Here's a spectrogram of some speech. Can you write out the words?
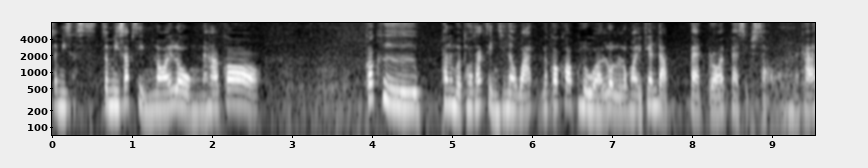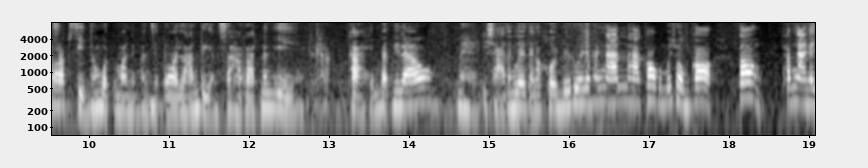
จะมีจะมีทรัพย์สินน้อยลงนะคะก็ ก็คือพันตำรวจโททักษิณชินวัตรแล้วก็ครอบครัวหล่นลงมาอยู่ที่อันดับ 882 นะคะก็ทรัพย์สินทั้งหมดประมาณ 1,700 ล้านเหรียญสหรัฐนั่นเองค่ะค่ะ เห็นแบบนี้แล้วแหมอิจฉาจังเลยแต่ละคนรวยๆกันทั้งนั้นนะคะ ก็คุณผู้ชมก็ต้องทำงานกัน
